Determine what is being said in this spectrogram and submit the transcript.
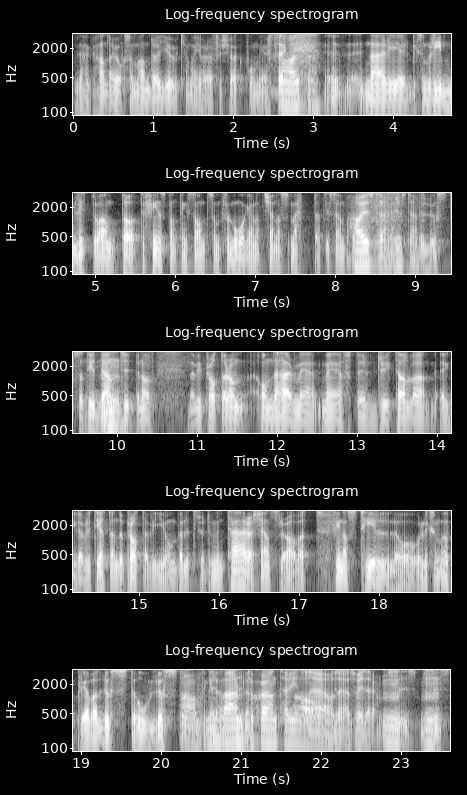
det handlar ju också om andra djur kan man göra försök på mer. Det. Eh, när det är liksom rimligt att anta att det finns någonting sånt som förmågan att känna smärta till exempel. Ja, just det. Just det. eller lust. Så det är den typen av, när vi pratar om, om det här med, med efter drygt halva eh, graviditeten, då pratar vi om väldigt rudimentära känslor av att finnas till och, och liksom uppleva lust och olust och Ja, det är varmt och skönt här inne Ja, och, det, och så precis, vidare. Mm. Precis, precis.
